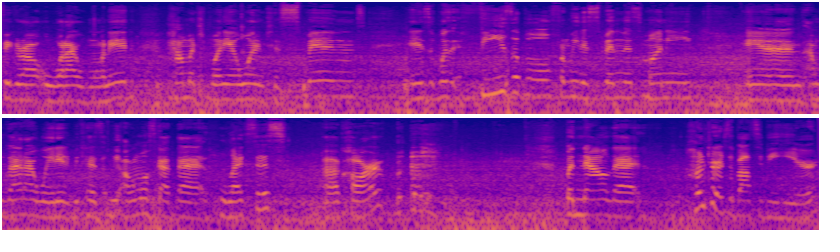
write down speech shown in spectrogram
figure out what i wanted how much money i wanted to spend is was it feasible for me to spend this money and i'm glad i waited because we almost got that lexus uh, car but now that hunter is about to be here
